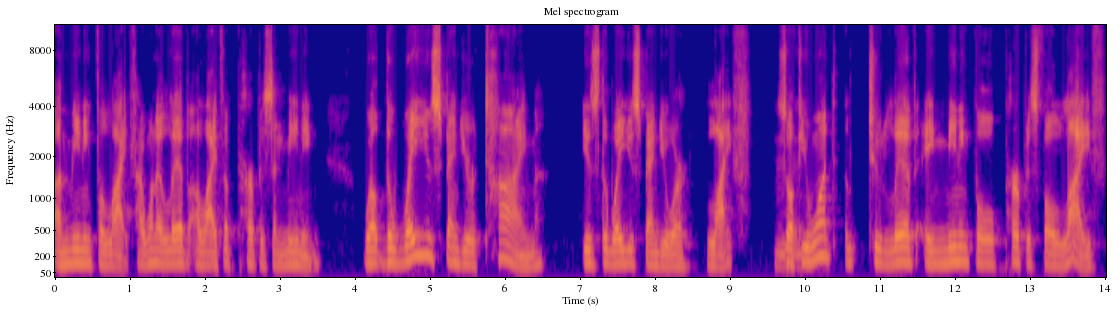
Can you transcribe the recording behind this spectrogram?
a meaningful life. I want to live a life of purpose and meaning. Well, the way you spend your time is the way you spend your life. Mm-hmm. So, if mm-hmm. you want to live a meaningful, purposeful life,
